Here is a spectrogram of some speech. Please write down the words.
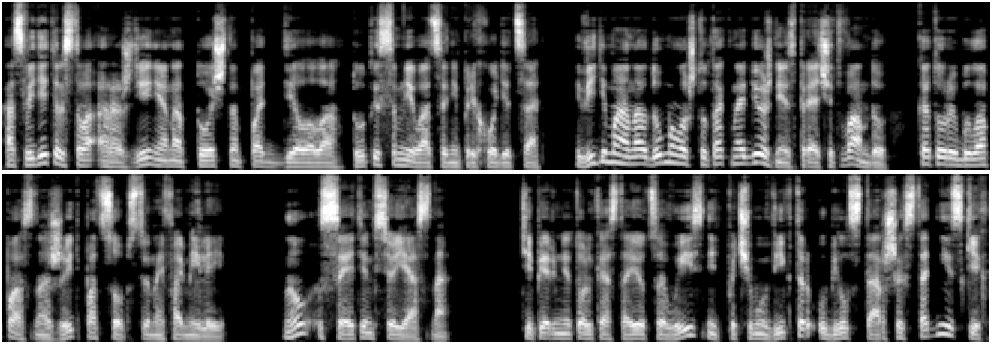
А свидетельство о рождении она точно подделала, тут и сомневаться не приходится. Видимо, она думала, что так надежнее спрячет Ванду, которой было опасно жить под собственной фамилией. Ну, с этим все ясно. Теперь мне только остается выяснить, почему Виктор убил старших Стадницких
